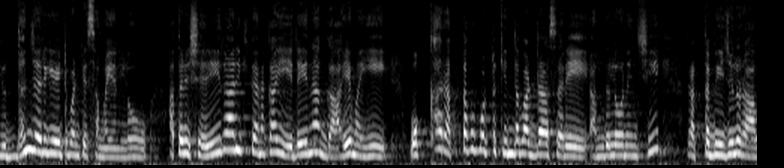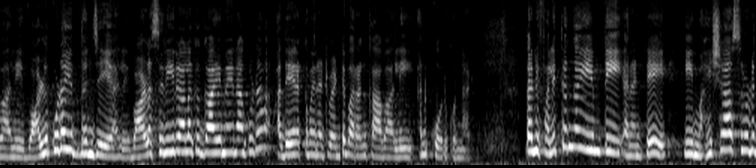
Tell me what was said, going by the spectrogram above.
యుద్ధం జరిగేటువంటి సమయంలో అతడి శరీరానికి కనుక ఏదైనా గాయమయ్యి ఒక్క రక్తపు పొట్టు కింద పడ్డా సరే అందులో నుంచి రక్తబీజులు రావాలి. వాళ్ళు కూడా యుద్ధం చేయాలి. వాళ్ళ శరీరాలకు గాయమైనా కూడా అదే రకమైనటువంటి వరం కావాలి అని కోరుకున్నాడు. దాని ఫలితంగా ఏమిటి? అనంటే ఈ మహిషాసురుడి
